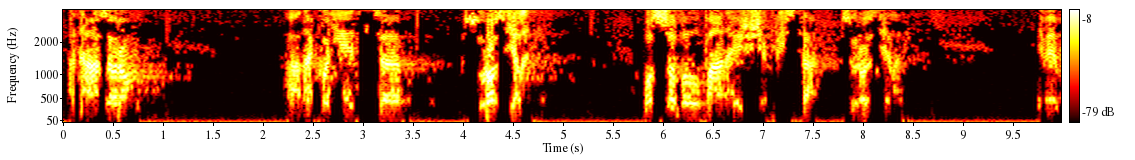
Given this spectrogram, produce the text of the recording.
a názorom a nakoniec e, sú rozdelení. Osobou pána Ježiša Krista sú rozdelení. Neviem,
